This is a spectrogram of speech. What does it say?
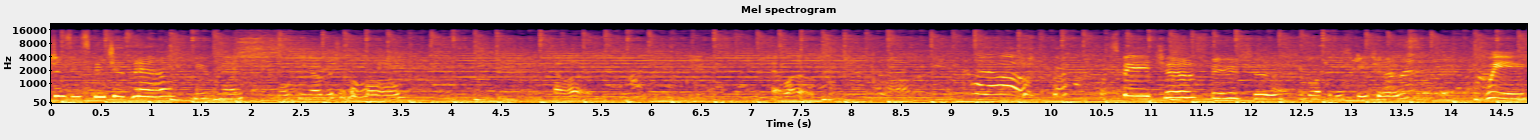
to school, captions and speeches now. Cute man walking over to the hall. Hello. Hello. Hello. speeches, speeches. People have to do speeches. We.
